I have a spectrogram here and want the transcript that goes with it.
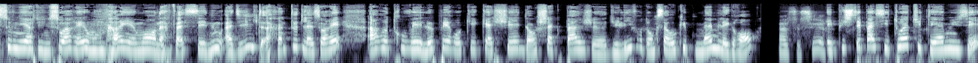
souvenir d'une soirée où mon mari et moi, on a passé, nous, adultes, toute la soirée, à retrouver le perroquet caché dans chaque page du livre. Donc, ça occupe même les grands. Ah, c'est sûr. Et puis, je sais pas si toi, tu t'es amusé.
